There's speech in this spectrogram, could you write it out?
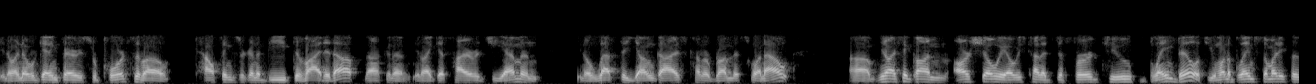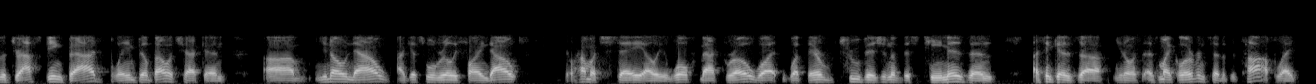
you know, I know we're getting various reports about how things are going to be divided up. Not going to, you know, I guess hire a GM and you know, let the young guys kind of run this one out. Um, you know, I think on our show we always kind of deferred to blame Bill. If you want to blame somebody for the drafts being bad, blame Bill Belichick. And um, you know, now I guess we'll really find out you know, how much say Eliot Wolf, Matt Groh, what what their true vision of this team is. And I think as uh, you know, as, as Michael Irvin said at the top, like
